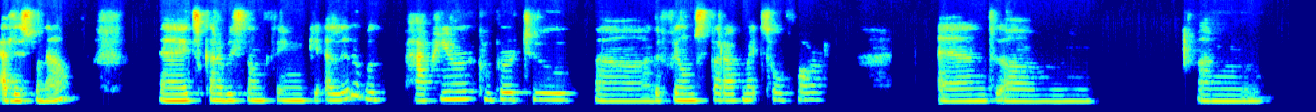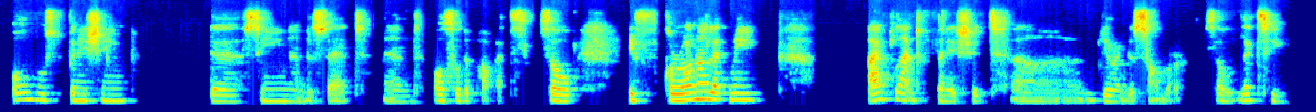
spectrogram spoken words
at least for now. Uh, it's gonna be something a little bit happier compared to uh, the films that I've made so far. And um, I'm almost finishing the scene and the set and also the puppets. So if Corona let me, I plan to finish it uh, during the summer. So let's see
